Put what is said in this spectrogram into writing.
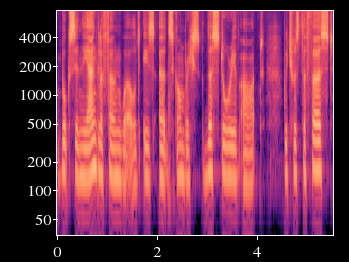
books in the Anglophone world is Ernst Gombrich's The Story of Art, which was the first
